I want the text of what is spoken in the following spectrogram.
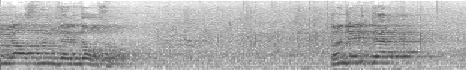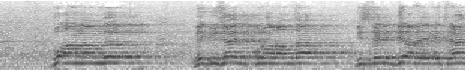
dünyasının üzerinde olsun. Öncelikle bu anlamlı ve güzel programda bizleri bir araya getiren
